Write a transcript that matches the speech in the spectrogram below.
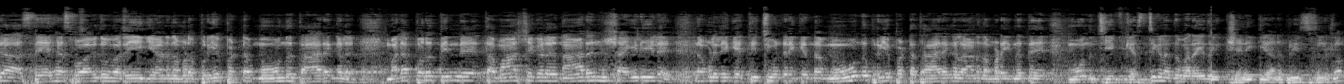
എല്ലാവിധ സ്നേഹ സ്വാഗതവും അറിയുകയാണ് നമ്മുടെ പ്രിയപ്പെട്ട മൂന്ന് താരങ്ങൾ. മലപ്പുറത്തിന്റെ തമാശകൾ നാടൻ ശൈലിയിൽ നമ്മളിലേക്ക് എത്തിച്ചുകൊണ്ടിരിക്കുന്ന മൂന്ന് പ്രിയപ്പെട്ട താരങ്ങളാണ് നമ്മുടെ ഇന്നത്തെ മൂന്ന് ചീഫ് ഗസ്റ്റുകൾ എന്ന് പറയുന്നത്. ക്ഷണിക്കുകയാണ് പ്ലീസ് വെൽക്കം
